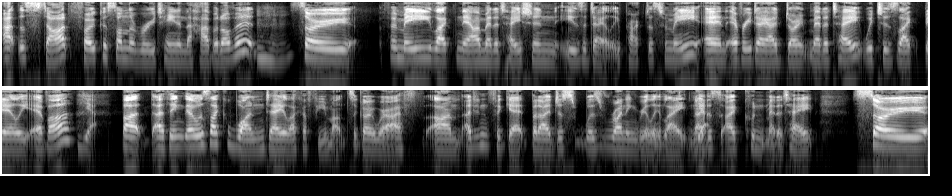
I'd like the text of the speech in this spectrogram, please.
at the start, focus on the routine and the habit of it. Mm-hmm. So for me, like now meditation is a daily practice for me and every day I don't meditate, which is like barely ever. Yeah. But I think there was like one day, like a few months ago, where I, f- um, I didn't forget, but I just was running really late and I just I couldn't meditate. So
